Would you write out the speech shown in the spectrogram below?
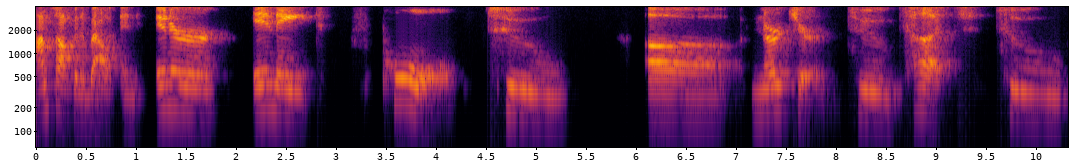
I'm talking about an inner innate pull to uh, nurture, to touch, to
